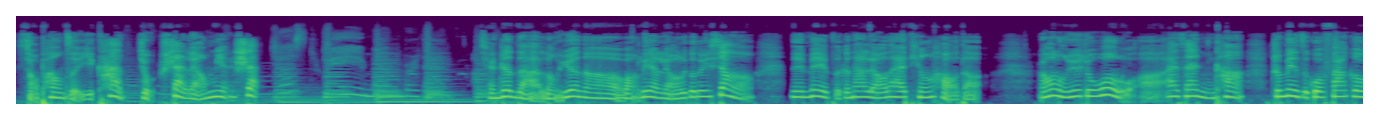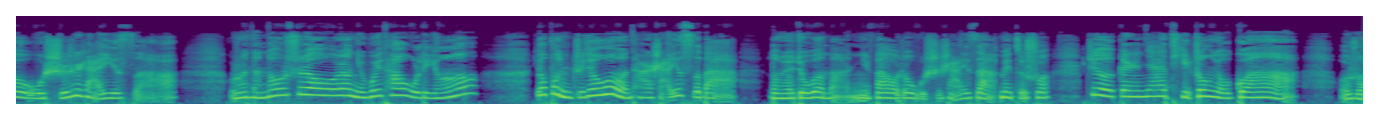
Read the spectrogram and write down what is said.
小胖子一看就善良面善。前阵子啊，冷月呢网恋聊了个对象，那妹子跟他聊的还挺好的。然后冷月就问我：“爱猜，你看这妹子给我发个五十是啥意思啊？”我说：“难道是要让你微他五零？要不你直接问问他啥意思吧。”冷月就问嘛：“你发我这五十啥意思啊？”妹子说：“这个跟人家体重有关啊。”我说：“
